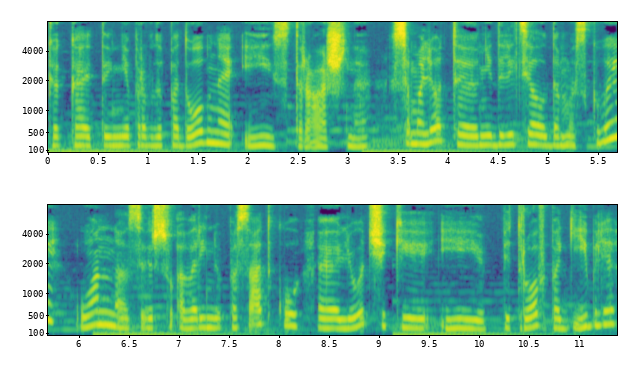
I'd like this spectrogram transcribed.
какая-то неправдоподобная и страшная. Самолет э, не долетел до Москвы, он э, совершил аварийную посадку, э, летчики и Петров погибли,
